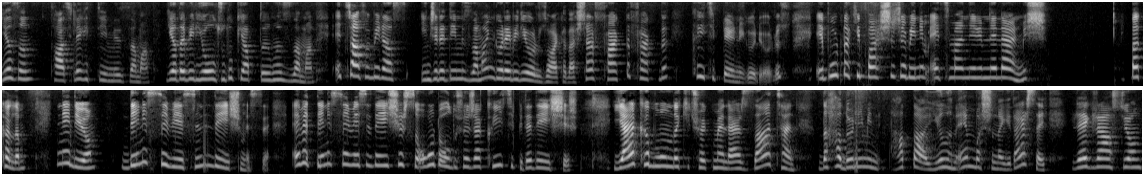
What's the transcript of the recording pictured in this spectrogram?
yazın tatile gittiğimiz zaman ya da bir yolculuk yaptığımız zaman etrafı biraz incelediğimiz zaman görebiliyoruz arkadaşlar. Farklı farklı kıyı tiplerini görüyoruz. E buradaki başlıca benim etmenlerim nelermiş? Bakalım ne diyor? Deniz seviyesinin değişmesi. Evet deniz seviyesi değişirse orada oluşacak kıyı tipi de değişir. Yer kabuğundaki çökmeler zaten daha dönemin hatta yılın en başına gidersek regresyon,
